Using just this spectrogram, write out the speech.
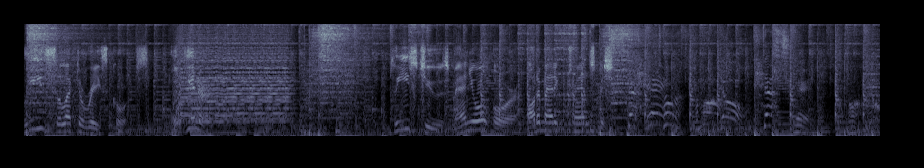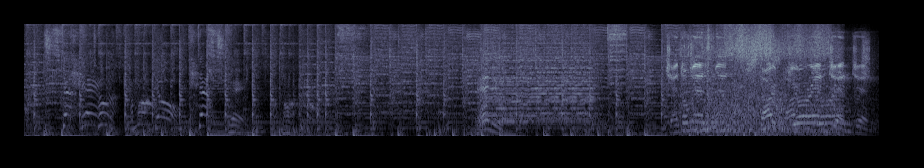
Please select a race course. Beginner. Please choose manual or automatic transmission. Manual. Gentlemen, start your engines.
